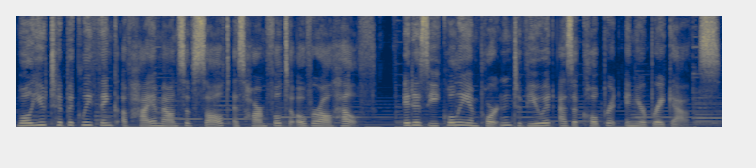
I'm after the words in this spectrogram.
While you typically think of high amounts of salt as harmful to overall health, it is equally important to view it as a culprit in your breakouts.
